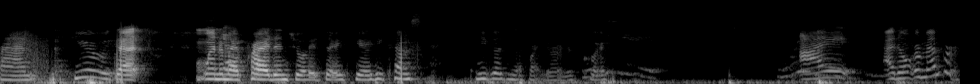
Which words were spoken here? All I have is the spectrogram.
And here we got one of my pride and joys right here. He comes, he goes in the front yard, of course. I I don't remember.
